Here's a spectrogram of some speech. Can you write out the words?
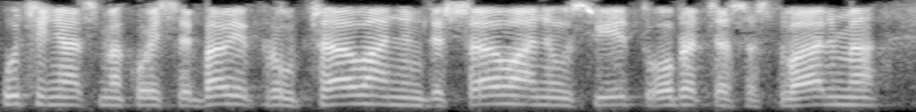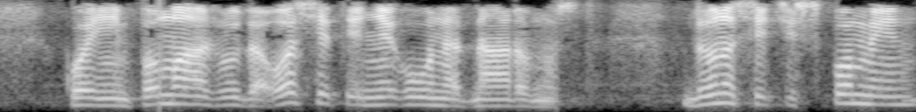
učenjacima koji se bave proučavanjem dešavanja u svijetu obraća sa stvarima koje im pomažu da osjeti njegovu nadnarodnost, donoseći spomen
